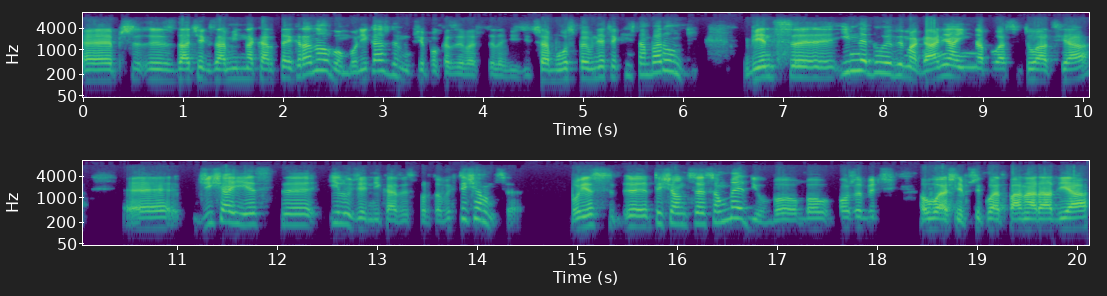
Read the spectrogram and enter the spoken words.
e, przy, zdać egzamin na kartę ekranową, bo nie każdy mógł się pokazywać w telewizji. Trzeba było spełniać jakieś tam warunki. Więc e, inne były wymagania, inna była sytuacja. E, dzisiaj jest e, ilu dziennikarzy sportowych? Tysiące bo jest e, tysiące są mediów, bo, bo może być, o właśnie, przykład pana radia,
